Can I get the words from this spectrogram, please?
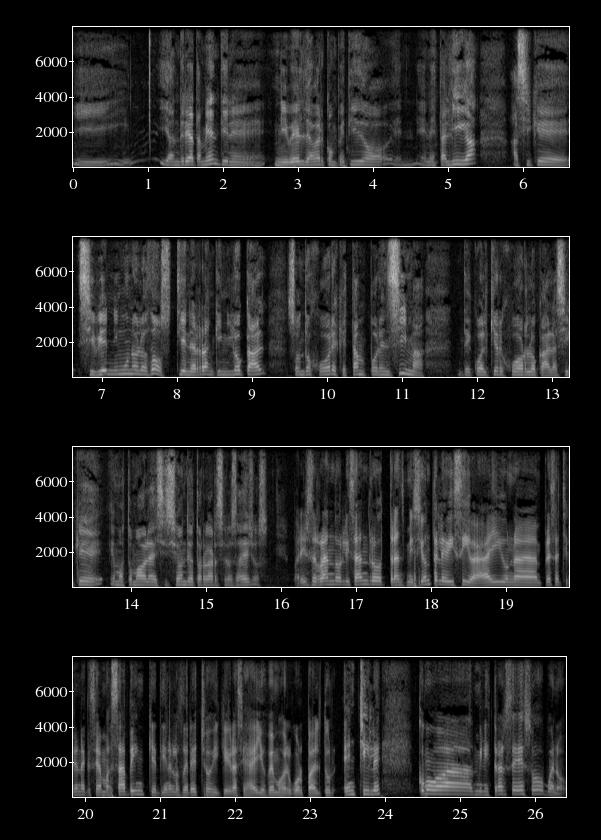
Y, y, Andrea también tiene nivel de haber competido en, esta liga. Así que, si bien ninguno de los dos tiene ranking local, son dos jugadores que están por encima de cualquier jugador local. Así que hemos tomado la decisión de otorgárselos a ellos. Para ir cerrando, Lisandro, transmisión televisiva. Hay una empresa chilena que se llama Zapping que tiene los derechos y que gracias a ellos vemos el World Padel Tour en Chile. ¿Cómo va a administrarse eso? Bueno,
